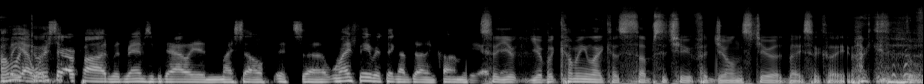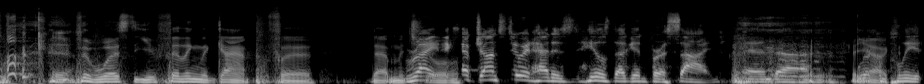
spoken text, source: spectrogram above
Oh but yeah, God. we're Sour Pod with Ramsey Badawi and myself. It's uh, my favorite thing I've done in comedy. So you're you're becoming like a substitute for Jon Stewart, basically. Like the, Yeah. the worst. You're filling the gap for that mature. Right, except Jon Stewart had his heels dug in for a side, and uh, we're Yeah, complete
